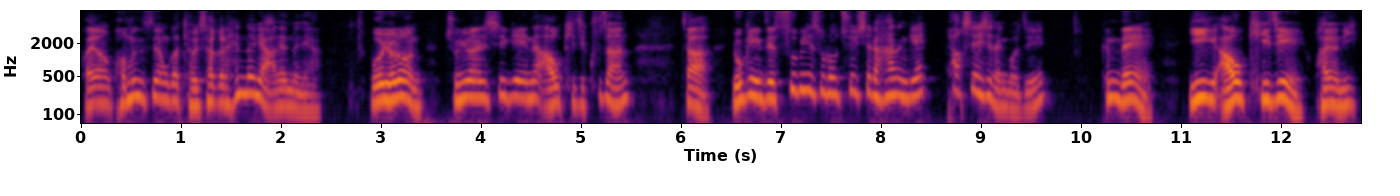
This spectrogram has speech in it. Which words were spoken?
과연 검은 수염과 결착을 했느냐 안 했느냐. 뭐 요런 중요한 시기에 있는 아오키지 쿠잔. 자, 요게 이제 수비수로 출시를 하는 게 확실시 된 거지. 근데 이 아오키지 과연 이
